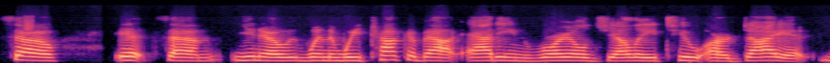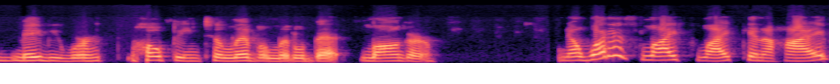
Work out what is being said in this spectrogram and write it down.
So, it's um, you know when we talk about adding royal jelly to our diet maybe we're hoping to live a little bit longer now what is life like in a hive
